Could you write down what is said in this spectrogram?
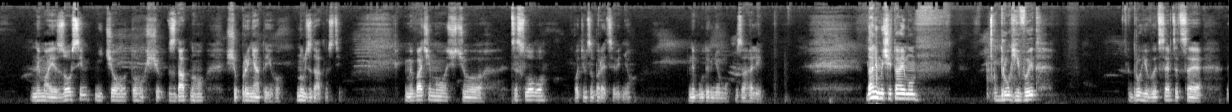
Немає зовсім нічого того, що здатного, щоб прийняти його. Нуль здатності. І ми бачимо, що це слово потім забереться від нього. Не буде в ньому взагалі. Далі ми читаємо другий вид Другий вид серця це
